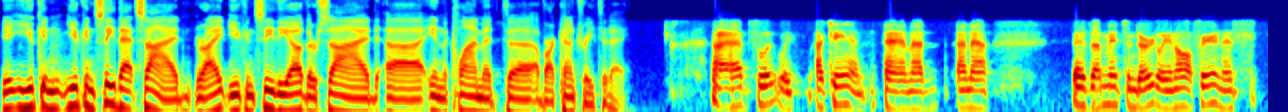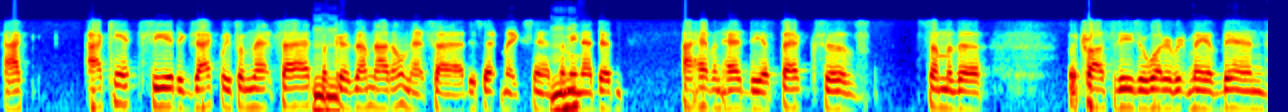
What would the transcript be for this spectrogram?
You can you can see that side, right? You can see the other side uh, in the climate uh, of our country today. absolutely, I can, and I and I as I mentioned earlier, in all fairness, I I can't see it exactly from that side mm-hmm. because I'm not on that side. Does that make sense? Mm-hmm. I mean, I doesn't. I haven't had the effects of some of the atrocities or whatever it may have been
